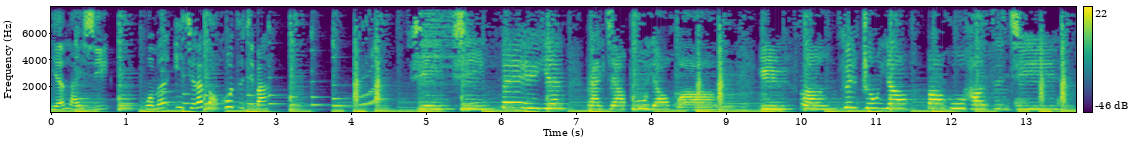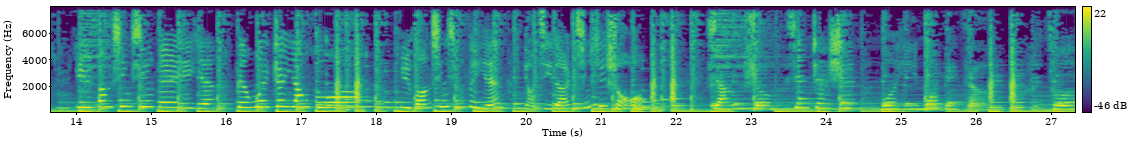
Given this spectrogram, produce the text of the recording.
炎来袭，我们一起来保护自己吧。新型肺炎，大家不要慌，预防最重要，保护好自己。预防新型肺炎，跟我这样做。预防新型肺炎，要记得勤洗手哦。小手先沾湿，抹一抹肥皂，搓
